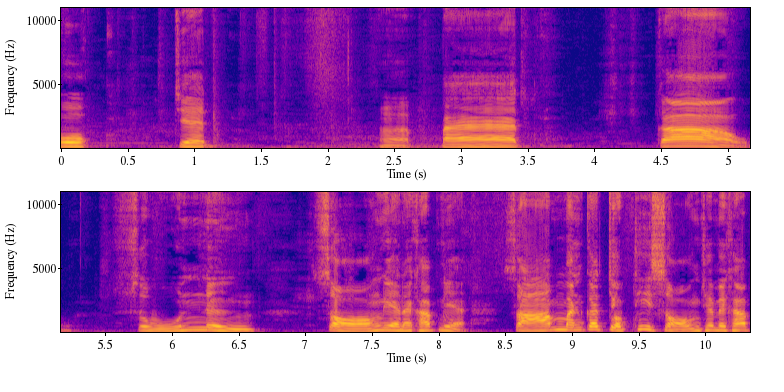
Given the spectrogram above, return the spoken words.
หกเจ็ดอ่าแปดเก้าศูนย์หนึ่งสองเนี่ยนะครับเนี่ยสามมันก็จบที่สองใช่ไหมครับ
